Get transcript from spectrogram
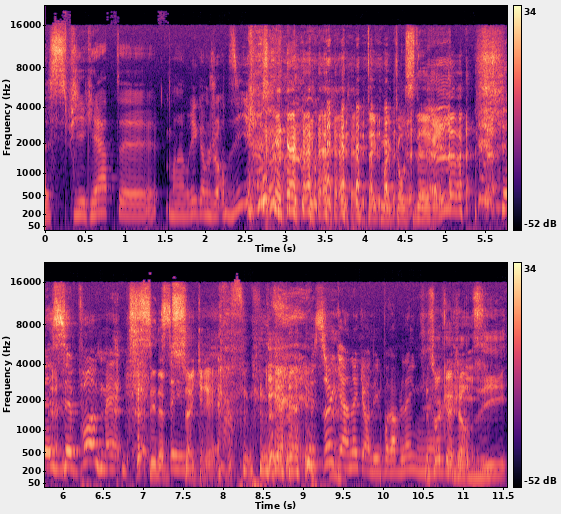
de 6 pieds 4, euh, membrés comme Jordi. Peut-être mal considéré, là. je sais pas, mais C'est de petits C'est- secrets. c'est sûr qu'il y en a qui ont des problèmes. C'est sûr que Jordi,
